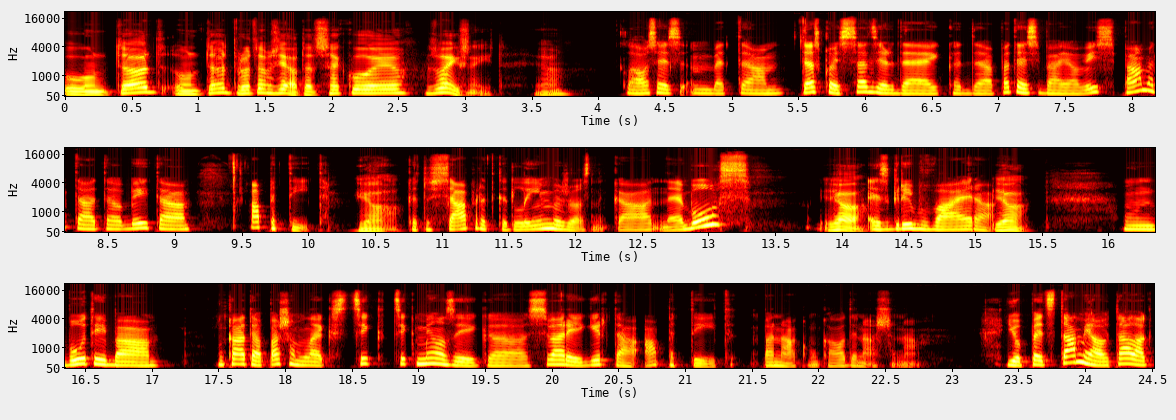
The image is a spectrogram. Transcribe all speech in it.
un, tad, un tad, protams, jā, tad sekoja zvaigznīte, ja? Klausies, bet um, tas, ko es sadzirdēju, kad uh, patiesībā jau viss pamatā tev bija tā apetīte. Jā. Kad tu saprati, ka limbažos nekā nebūs. Jā. Es gribu vairāk. Jā. Un būtībā, nu, kā tev pašam liekas, cik, cik milzīgi svarīgi ir tā apetīte panākumu kaldināšanā? Jo pēc tam jau tālāk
